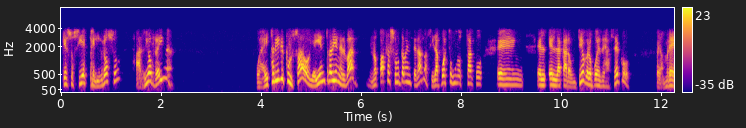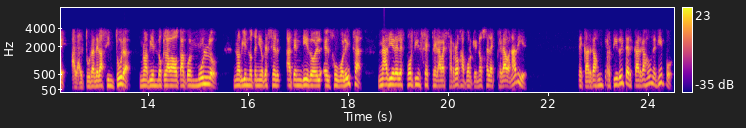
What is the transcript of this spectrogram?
que eso sí es peligroso, a Ríos Reina. Pues ahí está bien expulsado y ahí entra bien el bar. No pasa absolutamente nada. Si le ha puesto unos tacos en, en, la cara a un tío que lo puedes dejar seco. Pero hombre, a la altura de la cintura, no habiendo clavado taco en muslo, no habiendo tenido que ser atendido el, el futbolista, nadie del Sporting se esperaba esa roja porque no se la esperaba nadie te cargas un partido y te cargas a un equipo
